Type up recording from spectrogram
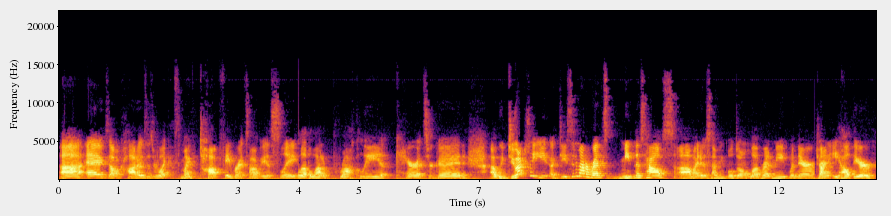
uh, eggs, avocados. Those are like my top favorites, obviously. I love a lot of broccoli. Carrots are good. Uh, we do actually eat a decent amount of red meat in this house. Um, I know some people don't love red meat when they're trying to eat healthier.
